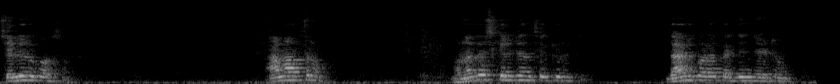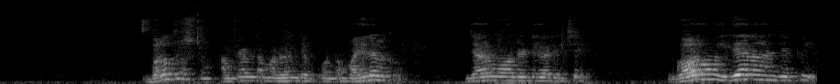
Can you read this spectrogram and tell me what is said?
చెల్లెల కోసం ఆ మాత్రం ఉన్నదే స్కెలిటన్ సెక్యూరిటీ దాన్ని కూడా తగ్గించేయటం దురదృష్టం. అంతకంటే మనం ఏం చెప్పుకుంటాం? మహిళలకు జగన్మోహన్ రెడ్డి గారు ఇచ్చే గౌరవం ఇదేనా అని చెప్పి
